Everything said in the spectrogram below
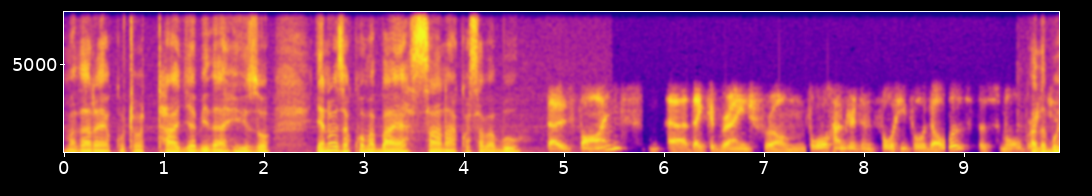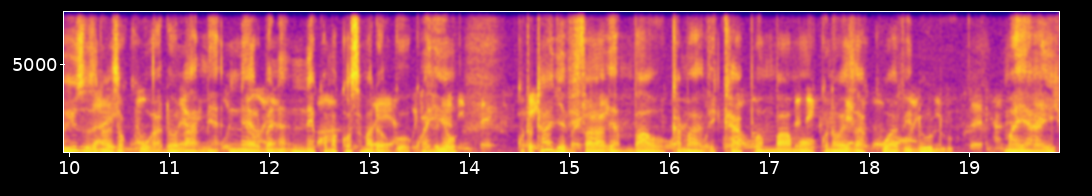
madhara ya kutotaja bidhaa hizo yanaweza kuwa mabaya sana kwa sababu Those fines, uh, they could range from $444 for small breaches, Adhabu hizo zinaweza kuwa dola 444 kwa makosa madogo. Kwa hiyo kutotaja vifaa vya mbao kama vikapu ambamo kunaweza kuwa vidudu, mayai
